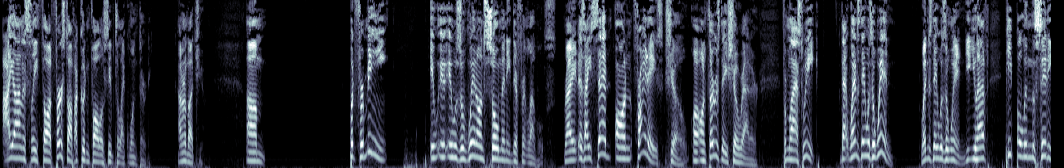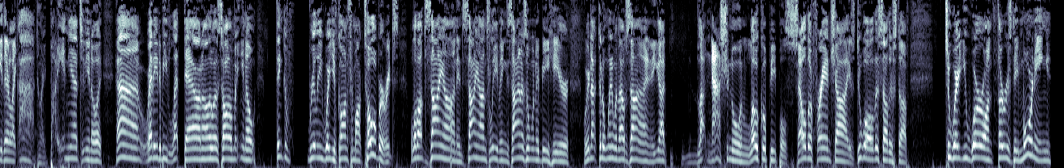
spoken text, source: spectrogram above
I honestly thought, first off, I couldn't fall asleep till like 1.30. I don't know about you. Um, but for me, it, it, it, was a win on so many different levels, right? As I said on Friday's show, on Thursday's show rather, from last week, that Wednesday was a win. Wednesday was a win. You, you have people in the city, they're like, ah, do I buy in yet? And, you know, ah, ready to be let down, all of this, all, you know, think of really where you've gone from October. It's all about Zion and Zion's leaving. Zion doesn't want to be here. We're not going to win without Zion. You got national and local people sell the franchise, do all this other stuff to where you were on Thursday morning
